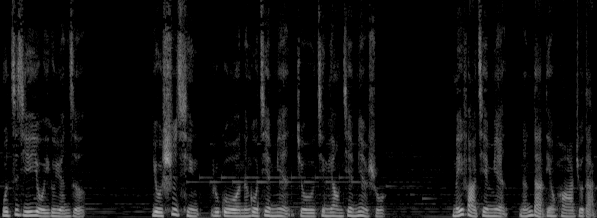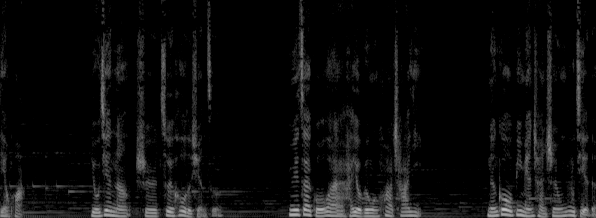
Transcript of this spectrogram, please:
我自己有一个原则：有事情如果能够见面，就尽量见面说；没法见面，能打电话就打电话。邮件呢是最后的选择，因为在国外还有个文化差异，能够避免产生误解的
